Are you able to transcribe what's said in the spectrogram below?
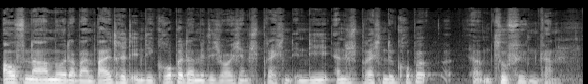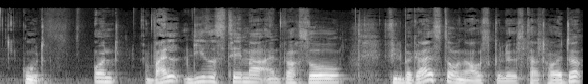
Aufnahme oder beim Beitritt in die Gruppe, damit ich euch entsprechend in die entsprechende Gruppe äh, zufügen kann. Gut. Und weil dieses Thema einfach so viel Begeisterung ausgelöst hat heute,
